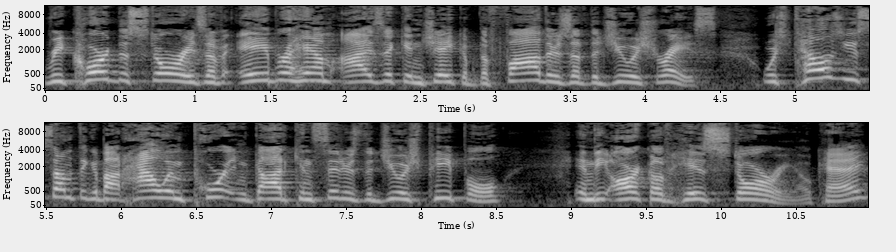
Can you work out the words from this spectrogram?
record the stories of Abraham, Isaac, and Jacob, the fathers of the Jewish race, which tells you something about how important God considers the Jewish people in the arc of his story, okay?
